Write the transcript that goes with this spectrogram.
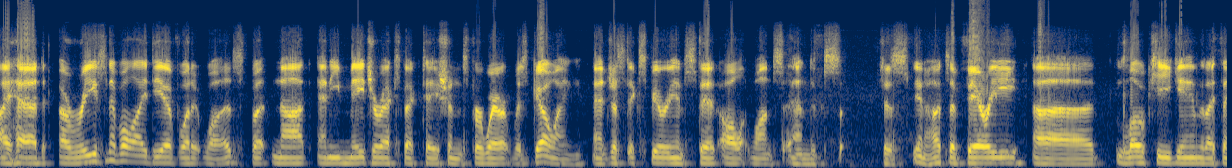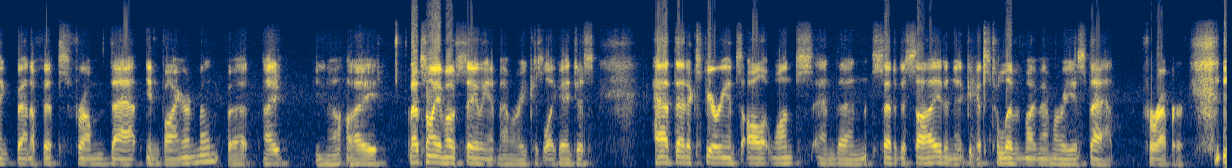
I had a reasonable idea of what it was, but not any major expectations for where it was going, and just experienced it all at once. And it's just, you know, it's a very uh, low key game that I think benefits from that environment. But I, you know, I that's my most salient memory because, like, I just had that experience all at once and then set it aside, and it gets to live in my memory as that forever.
